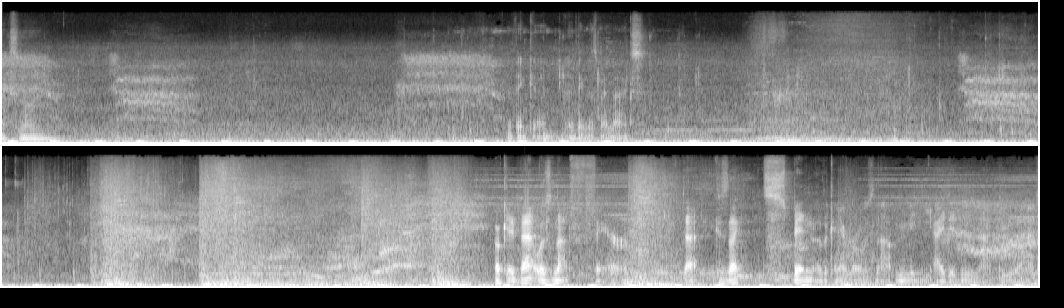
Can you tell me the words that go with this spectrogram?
The maximum? I think I, I think that's my max. Okay, that was not fair. That because that spin of the camera was not me. I did not do that.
